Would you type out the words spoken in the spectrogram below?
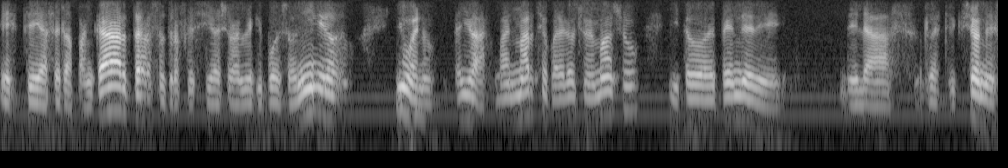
este, hacer las pancartas, otro ofrecía llevar el equipo de sonido, y bueno, ahí va, va en marcha para el 8 de mayo, y todo depende de, de las restricciones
